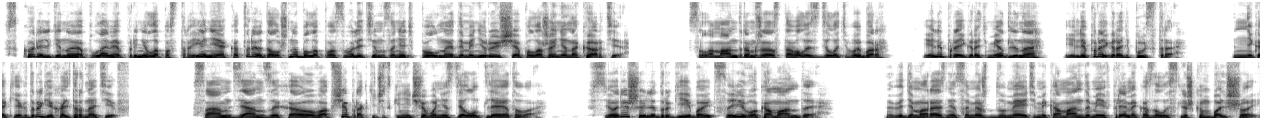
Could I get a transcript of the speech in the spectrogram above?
Вскоре ледяное пламя приняло построение, которое должно было позволить им занять полное доминирующее положение на карте. Саламандрам же оставалось сделать выбор – или проиграть медленно, или проиграть быстро. Никаких других альтернатив. Сам Дзян Зэхао вообще практически ничего не сделал для этого. Всё решили другие бойцы его команды. Видимо, разница между двумя этими командами и впрямь оказалась слишком большой.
